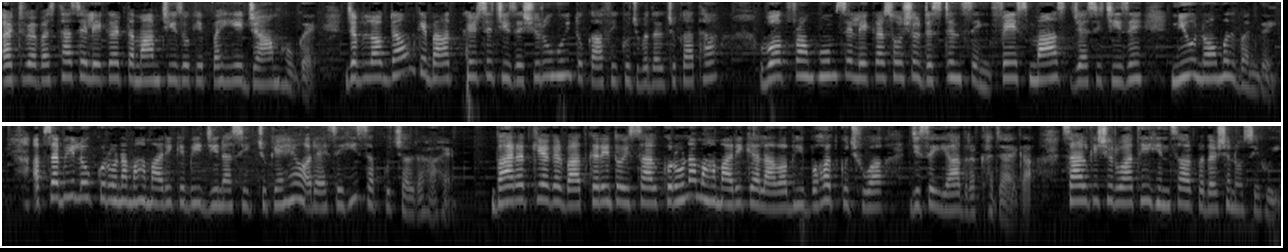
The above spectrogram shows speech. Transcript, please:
अर्थव्यवस्था से लेकर तमाम चीज़ों के पहिए जाम हो गए। जब लॉकडाउन के बाद फिर से चीज़ें शुरू हुई तो काफ़ी कुछ बदल चुका था। वर्क फ्रॉम होम से लेकर सोशल डिस्टेंसिंग फेस मास्क जैसी चीज़ें न्यू नॉर्मल बन गई। अब सभी लोग कोरोना महामारी के बीच जीना सीख चुके हैं और ऐसे ही सब कुछ चल रहा है। भारत की अगर बात करें तो इस साल कोरोना महामारी के अलावा भी बहुत कुछ हुआ जिसे याद रखा जाएगा। साल की शुरुआत ही हिंसा और प्रदर्शनों से हुई।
